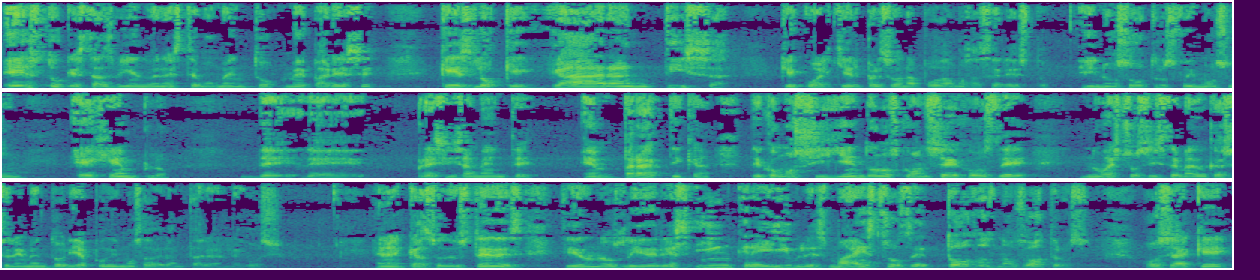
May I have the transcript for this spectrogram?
Esto que estás viendo en este momento me parece que es lo que garantiza que cualquier persona podamos hacer esto. Y nosotros fuimos un ejemplo de, precisamente en práctica de cómo siguiendo los consejos de nuestro sistema de educación y mentoría pudimos adelantar el negocio. En el caso de ustedes, tienen unos líderes increíbles, maestros de todos nosotros. O sea que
